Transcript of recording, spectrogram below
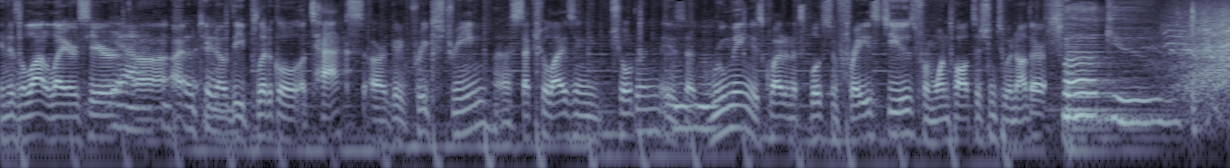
There's a lot of layers here. Yeah, I think so, I- too. You know, the political attacks are getting pretty extreme. Uh, sexualizing children is uh, Mm-hmm. grooming is quite an explosive phrase to use from one politician to another. Fuck you.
